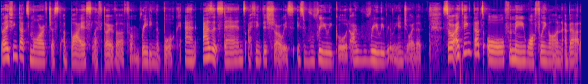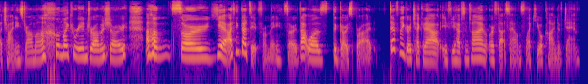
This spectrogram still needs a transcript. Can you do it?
But I think that's more of just a bias left over from reading the book. And as it stands, I think this show is, is really good. I really, really enjoyed it. So I think that's all for me waffling on about a Chinese drama on my Korean drama show. Um, so yeah, I think that's it from me. So that was The Ghost Bride definitely go check it out if you have some time or if that sounds like your kind of jam.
